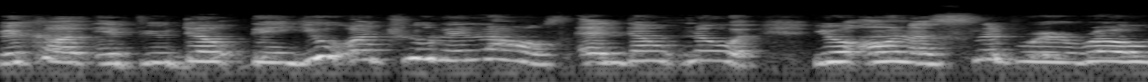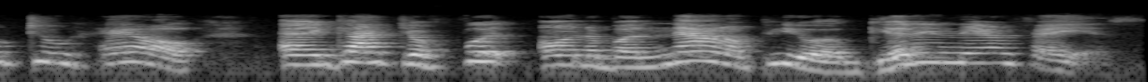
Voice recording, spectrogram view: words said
Because if you don't, then you are truly lost and don't know it. You're on a slippery road to hell and got your foot on a banana peel. Get in there fast.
